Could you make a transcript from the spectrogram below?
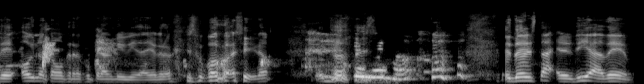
de hoy no tengo que recuperar mi vida. Yo creo que es un poco así, ¿no? Entonces, entonces está el día de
